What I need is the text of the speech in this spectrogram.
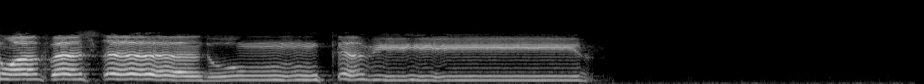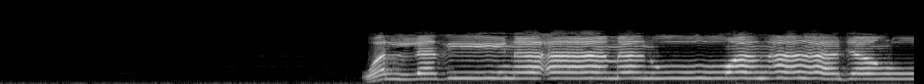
وَفَسَادٌ كَبِيرٌ وَالَّذِينَ آمَنُوا وهاجروا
